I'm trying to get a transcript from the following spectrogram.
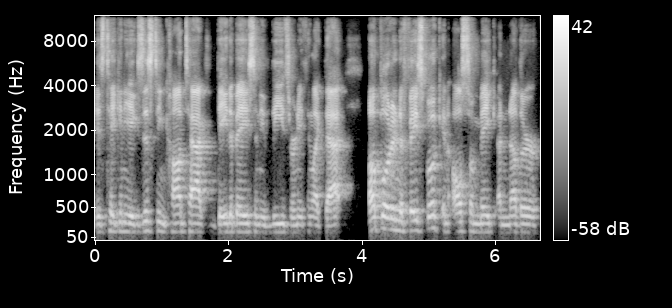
is take any existing contact database any leads or anything like that upload into Facebook and also make another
